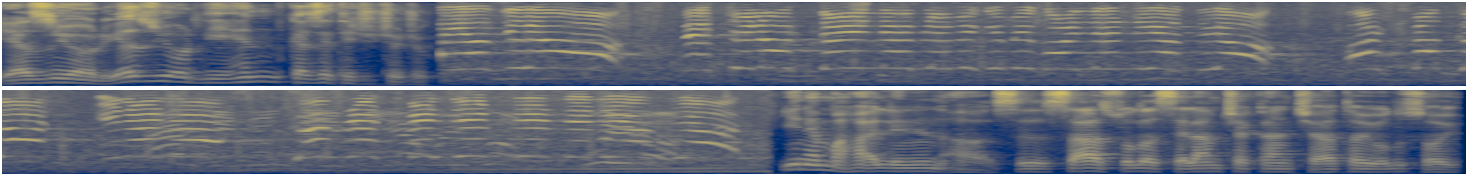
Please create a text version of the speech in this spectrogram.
Yazıyor yazıyor diyen gazeteci çocuk. yazıyor. Yine mahallenin ağası, sağa sola selam çakan Çağatay Ulusoy,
